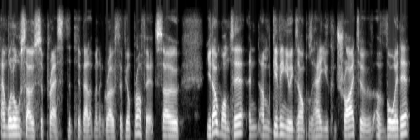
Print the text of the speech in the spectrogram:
and will also suppress the development and growth of your profits. So you don't want it. And I'm giving you examples of how you can try to avoid it.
